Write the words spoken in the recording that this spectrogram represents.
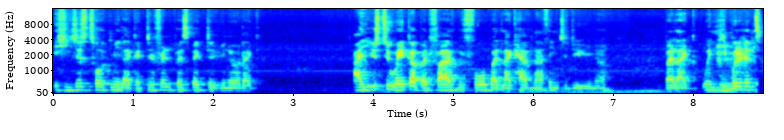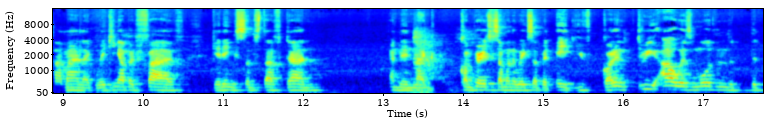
he just taught me like a different perspective. You know, like I used to wake up at five before, but like have nothing to do. You know, but like when he mm, put it into my mind, like waking up at five, getting some stuff done, and then like compare it to someone that wakes up at eight, you've gotten three hours more than the, the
